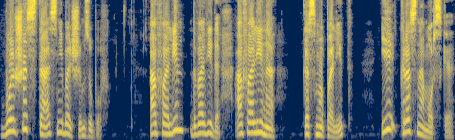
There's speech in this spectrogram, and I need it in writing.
Больше ста с небольшим зубов. Афалин — два вида. Афалина космополит и красноморская.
